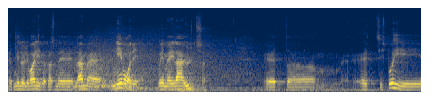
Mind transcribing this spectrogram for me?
et meil oli valida, kas me lähme niimoodi või me ei lähe üldse. et, et siis põhi,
